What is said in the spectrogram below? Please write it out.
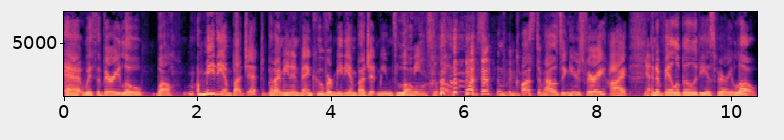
uh, with a very low, well, medium budget. But I mean, in Vancouver, medium budget means low. Means low. yes. the cost of housing here is very high and availability is very low.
